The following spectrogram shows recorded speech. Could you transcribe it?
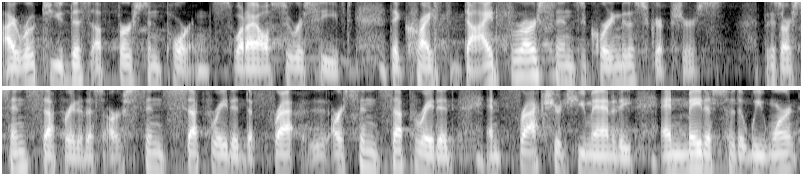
I wrote to you this of first importance, what I also received that Christ died for our sins according to the scriptures because our sins separated us. Our sins separated the fra- our sins separated and fractured humanity and made us so that we weren't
